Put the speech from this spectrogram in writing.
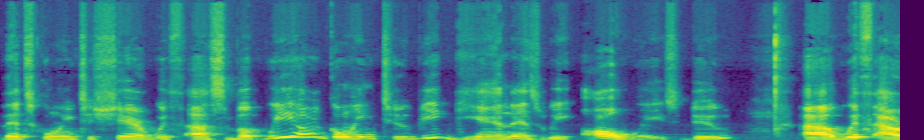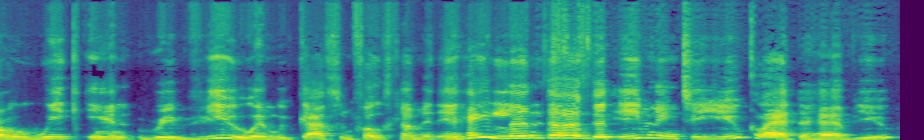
that's going to share with us. But we are going to begin as we always do uh, with our weekend review. And we've got some folks coming in. Hey linda good evening to you. Glad to have you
